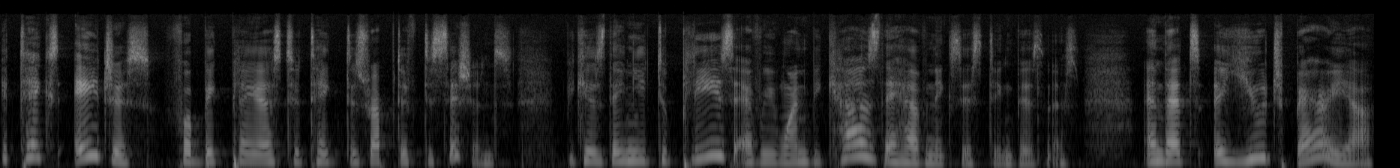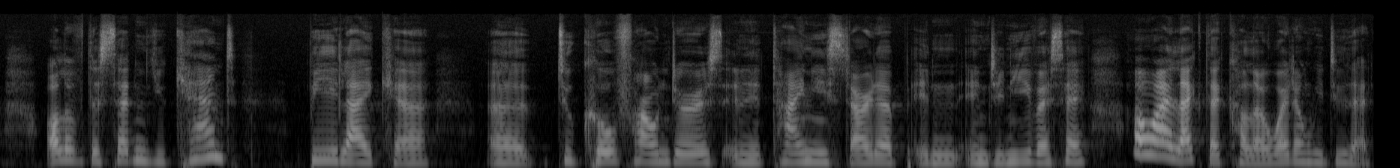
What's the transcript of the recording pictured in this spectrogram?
It takes ages for big players to take disruptive decisions because they need to please everyone because they have an existing business. And that's a huge barrier. All of a sudden, you can't be like uh, uh, two co-founders in a tiny startup in, in Geneva say, "Oh, I like that color. Why don't we do that?"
